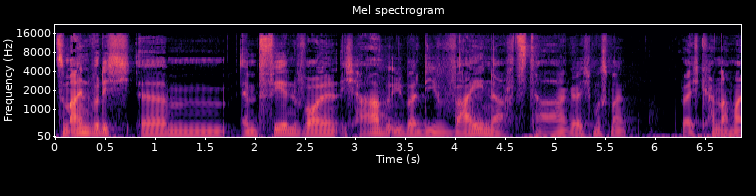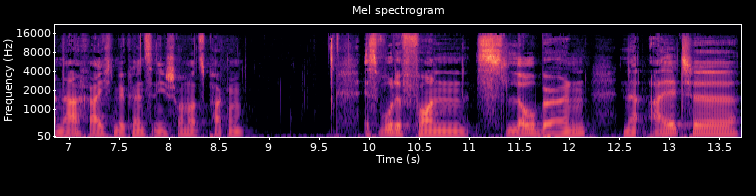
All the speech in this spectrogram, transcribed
Zum einen würde ich ähm, empfehlen wollen, ich habe über die Weihnachtstage, ich muss mal, oder ich kann noch mal nachreichen, wir können es in die Shownotes packen. Es wurde von Slowburn eine alte,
